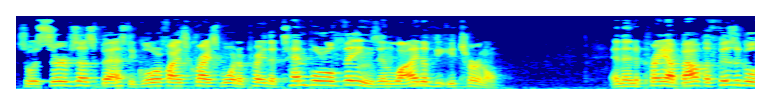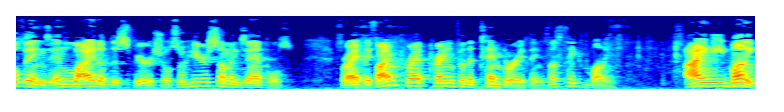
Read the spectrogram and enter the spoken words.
So it serves us best, it glorifies Christ more to pray the temporal things in light of the eternal. And then to pray about the physical things in light of the spiritual. So here's some examples. Right? If I'm pr- praying for the temporary things, let's take money. I need money.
